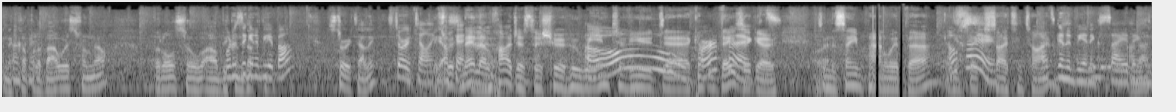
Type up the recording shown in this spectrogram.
in a couple of hours from now. But also, I'll be What is it going to be about? Storytelling. Storytelling. Yes. With Okay. Al Khaja, so she- who we Oh, interviewed uh, a couple of days ago. It's in the same panel with her. Okay. It's an exciting time. That's going to be an exciting uh,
